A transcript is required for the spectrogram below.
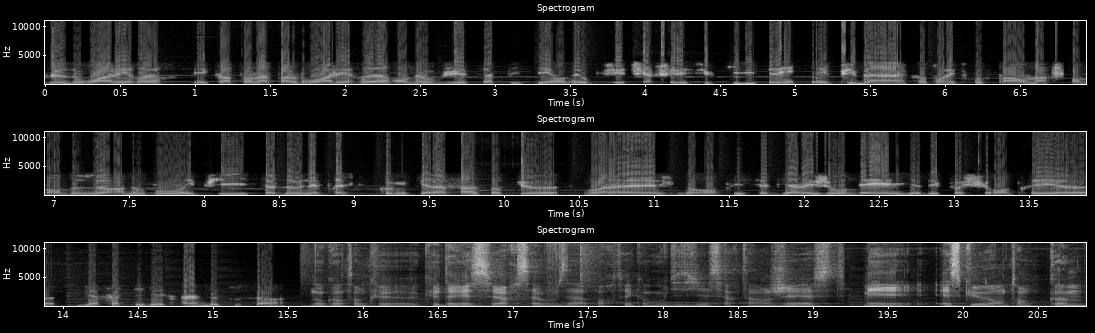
le droit à l'erreur. Et quand on n'a pas le droit à l'erreur, on est obligé de s'appliquer, on est obligé de chercher les subtilités. Et puis ben quand on les trouve pas, on marche pendant deux heures à nouveau. Et puis ça devenait presque comique à la fin, sauf que voilà, je me remplissais bien les journées. Et il y a des fois, je suis rentré euh, bien fatigué quand même de tout ça. Donc en tant que, que dresseur, ça vous a apporté, comme vous disiez, certains gestes. Mais est-ce que en tant que com,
